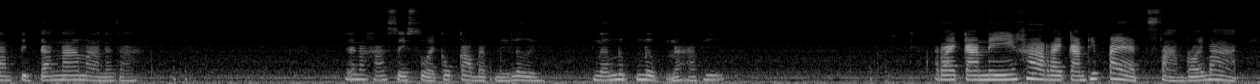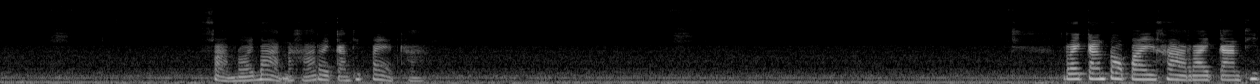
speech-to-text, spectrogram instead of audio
ดำติดด้านหน้ามานะจ๊ะเนี่ยนะคะ สวยๆเก่าๆแบบนี้เลย เนื้อหนึบๆนะคะพี่รายการนี้ค่ะ รายการที่แปดสามร้อยบาทสามร้อยบาทนะคะ รายการที่แปดค่ะ รายการต่อไปค่ะ รายการที่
